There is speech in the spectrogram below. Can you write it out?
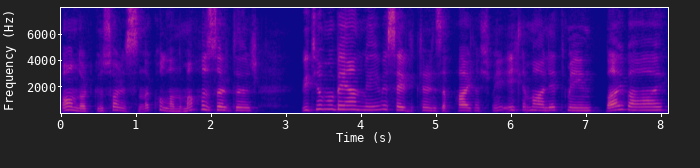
...14 gün sonrasında kullanıma hazırdır. Videomu beğenmeyi ve sevdiklerinize paylaşmayı ihmal etmeyin. Bay bay.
